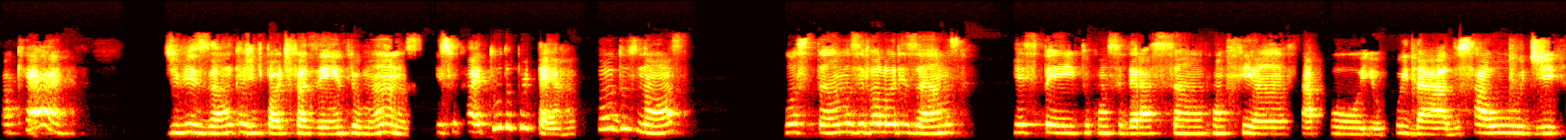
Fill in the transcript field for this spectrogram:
qualquer divisão que a gente pode fazer entre humanos, isso cai tudo por terra. Todos nós gostamos e valorizamos respeito, consideração, confiança, apoio, cuidado, saúde,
